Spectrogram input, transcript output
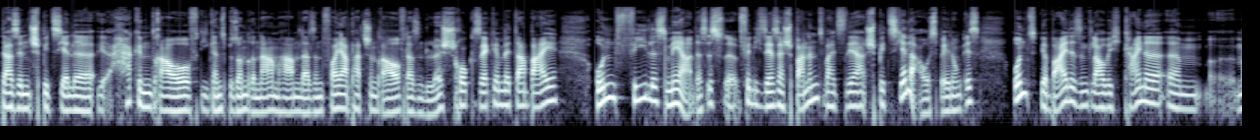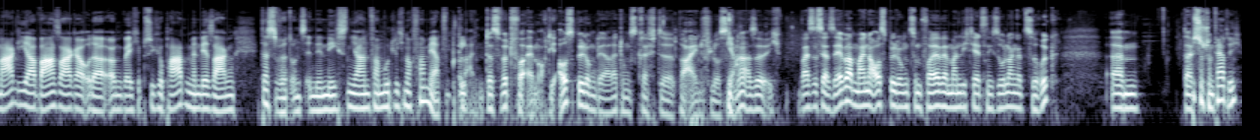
Da sind spezielle Hacken drauf, die ganz besondere Namen haben. Da sind Feuerpatschen drauf, da sind Löschrucksäcke mit dabei und vieles mehr. Das ist, äh, finde ich, sehr, sehr spannend, weil es sehr spezielle Ausbildung ist. Und wir beide sind, glaube ich, keine ähm, Magier, Wahrsager oder irgendwelche Psychopathen, wenn wir sagen, das wird uns in den nächsten Jahren vermutlich noch vermehrt begleiten. Das wird vor allem auch die Ausbildung der Rettungskräfte beeinflussen. Ja. Ne? Also ich weiß es ja selber, meine Ausbildung zum Feuerwehrmann liegt ja jetzt nicht so lange zurück. Ähm, da Bist du schon fertig?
